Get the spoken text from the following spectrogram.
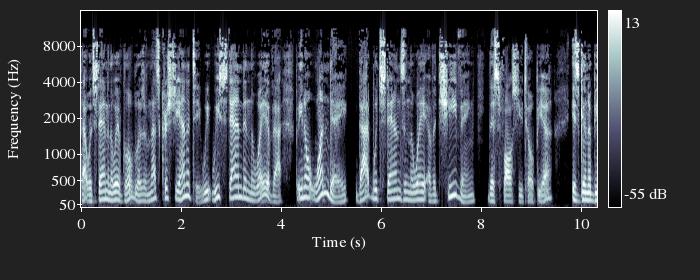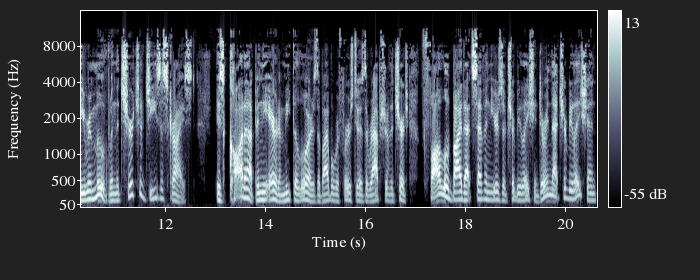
that would stand in the way of globalism. That's Christianity. We, we stand in the way of that. But you know, one day that which stands in the way of achieving this false utopia is going to be removed. When the church of Jesus Christ is caught up in the air to meet the Lord, as the Bible refers to as the rapture of the church, followed by that seven years of tribulation. During that tribulation,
